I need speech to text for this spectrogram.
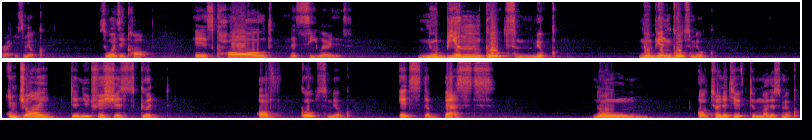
Alright, it's milk. So what's it called? It is called let's see where it is. Nubian goat's milk. Nubian goat's milk. Enjoy the nutritious good of goat's milk. It's the best known alternative to mother's milk.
